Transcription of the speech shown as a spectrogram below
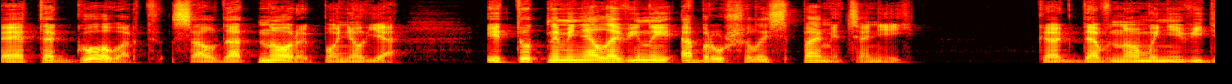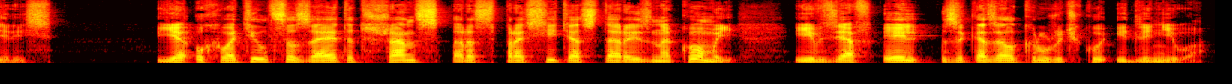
«Это Говард, солдат Норы», — понял я. И тут на меня лавиной обрушилась память о ней. Как давно мы не виделись. Я ухватился за этот шанс расспросить о старой знакомой и, взяв Эль, заказал кружечку и для него. —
